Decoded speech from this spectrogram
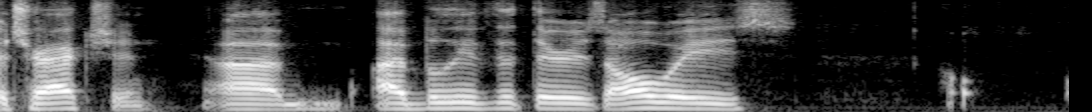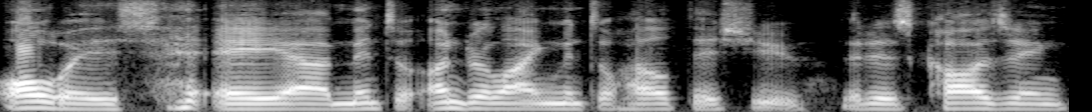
attraction. Um, I believe that there is always, always a uh, mental underlying mental health issue that is causing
